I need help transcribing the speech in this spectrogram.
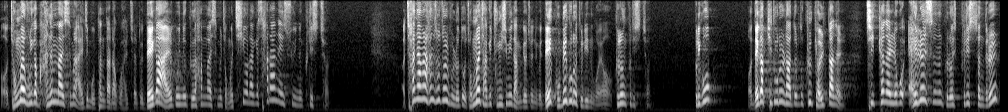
어, 정말 우리가 많은 말씀을 알지 못한다라고 할지라도 내가 알고 있는 그 한 말씀을 정말 치열하게 살아낼 수 있는 크리스천. 어, 찬양을 한 소절 불러도 정말 자기 중심이 담겨져 있는 거예요. 내 고백으로 드리는 거예요. 그런 크리스천. 그리고 어, 내가 기도를 하더라도 그 결단을 지켜내려고 애를 쓰는 그런 크리스천들을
